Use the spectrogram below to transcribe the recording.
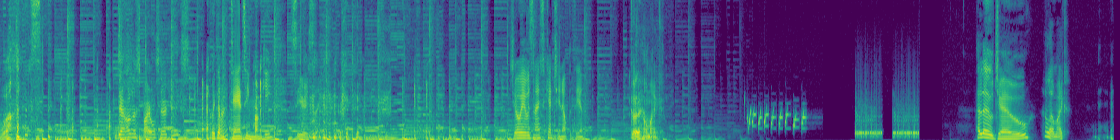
what? Down a spiral staircase. With a dancing monkey? Seriously. Joey, it was nice catching up with you. Go to hell, Mike. Hello, Joe. Hello, Mike.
